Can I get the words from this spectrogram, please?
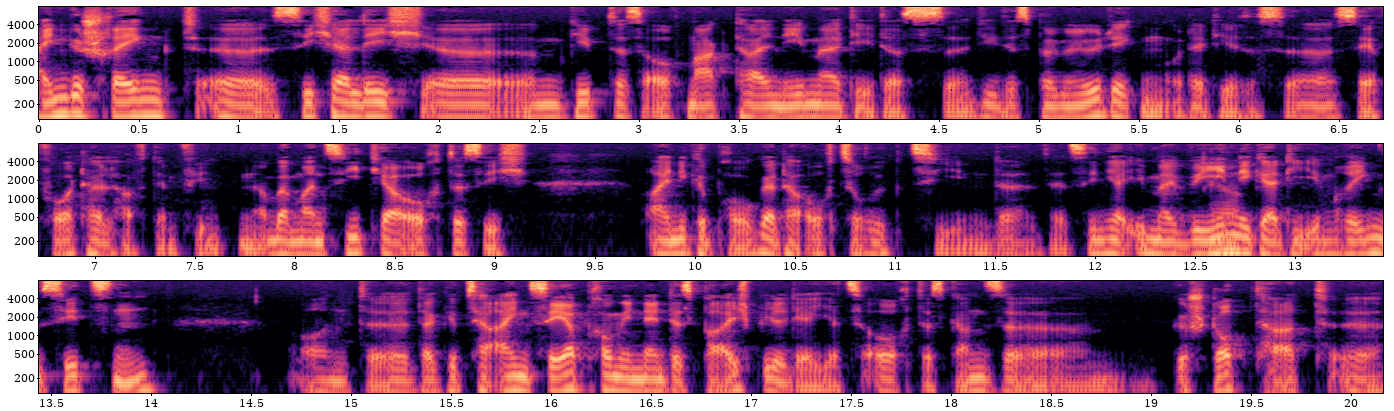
eingeschränkt. Äh, sicherlich äh, ähm, gibt es auch Marktteilnehmer, die das, äh, die das benötigen oder die das äh, sehr vorteilhaft empfinden. Aber man sieht ja auch, dass sich einige Broker da auch zurückziehen. Da, das sind ja immer weniger, ja. die im Ring sitzen. Und äh, da gibt's ja ein sehr prominentes Beispiel, der jetzt auch das Ganze ähm, gestoppt hat. Äh,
